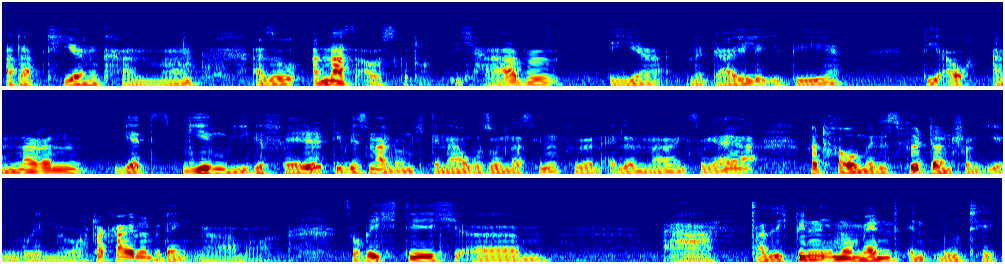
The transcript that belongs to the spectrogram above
adaptieren kann. Ne? Also anders ausgedrückt, ich habe eher eine geile Idee, die auch anderen jetzt irgendwie gefällt. Die wissen halt noch nicht genau, wo soll das hinführen, Ellen. Ne? Ich so, ja, ja, vertraue mir, das führt dann schon irgendwo hin. Da braucht da keine Bedenken haben. so richtig, ähm, ja, also ich bin im Moment entmutigt.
